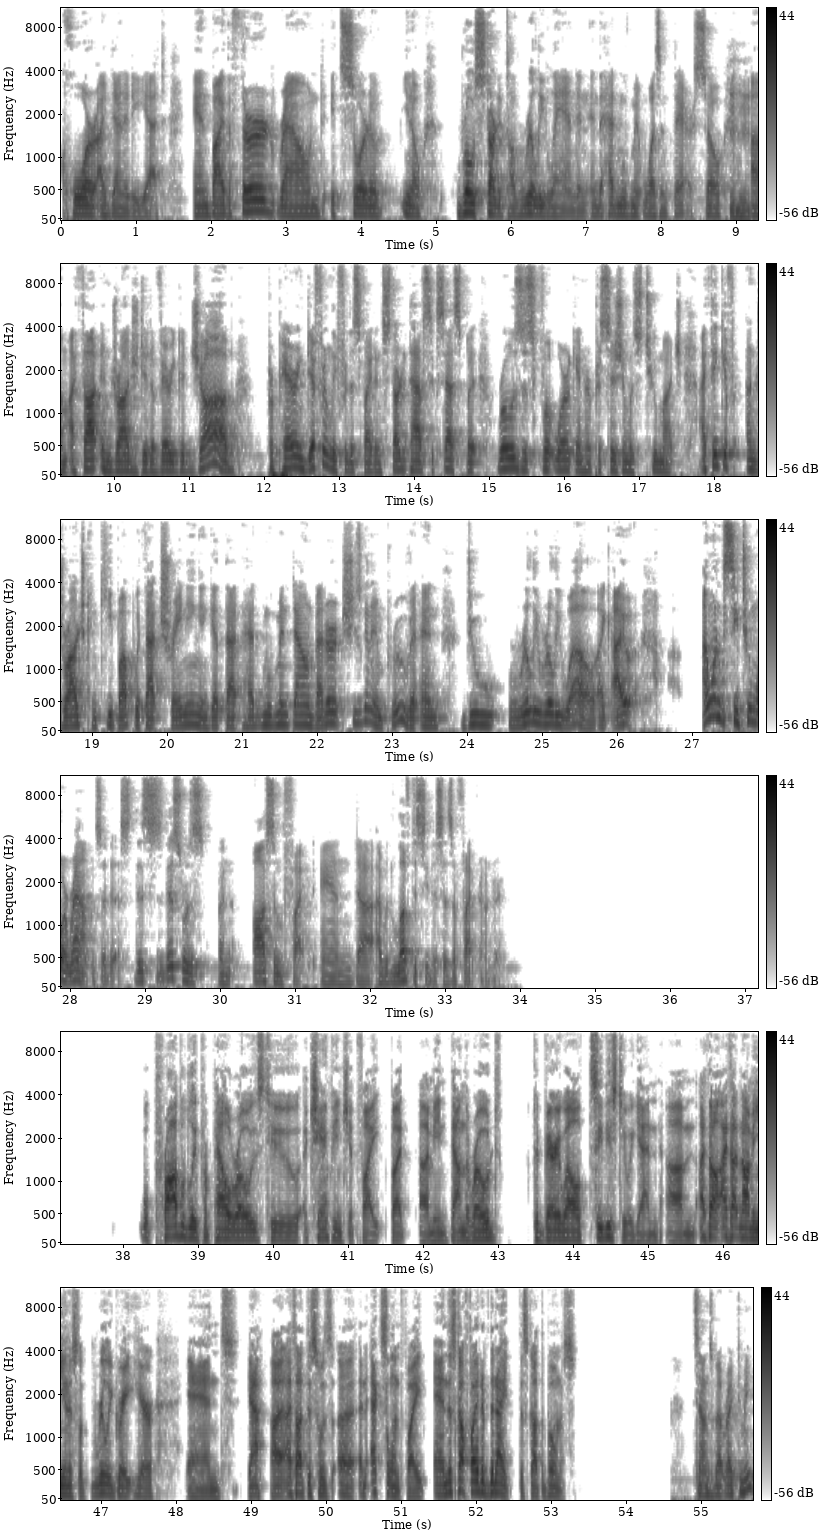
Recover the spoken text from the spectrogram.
core identity yet. And by the third round, it's sort of, you know, Rose started to really land and, and the head movement wasn't there. So mm-hmm. um, I thought Andrade did a very good job preparing differently for this fight and started to have success, but Rose's footwork and her precision was too much. I think if Andrade can keep up with that training and get that head movement down better, she's going to improve and do really, really well. Like I, I wanted to see two more rounds of this. This, this was an awesome fight, and uh, I would love to see this as a five rounder. Will probably propel Rose to a championship fight, but I mean, down the road could very well see these two again. Um, I thought I thought Namajunas looked really great here, and yeah, I, I thought this was uh, an excellent fight, and this got fight of the night. This got the bonus. Sounds about right to me.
